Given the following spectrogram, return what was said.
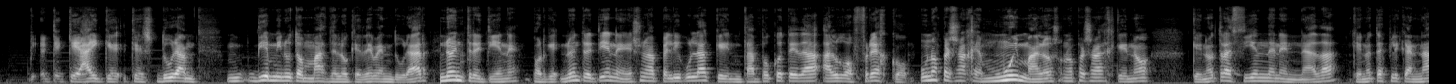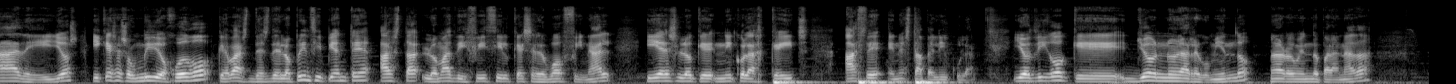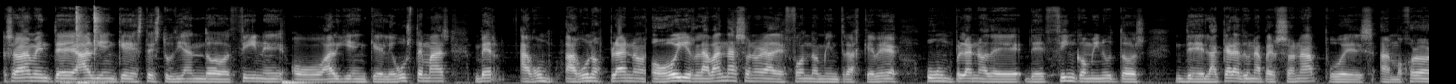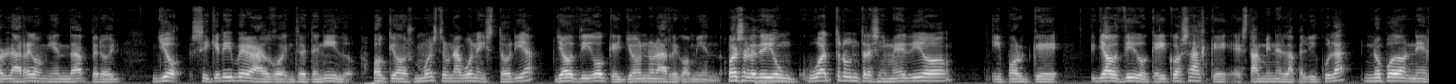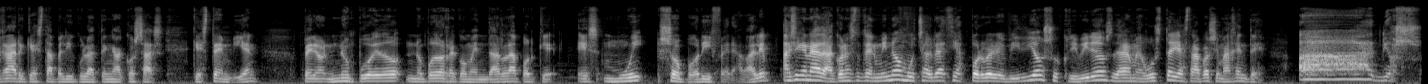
que, hay, que, que, duran 10 minutos más de lo que deben durar. No entretiene, porque no entretiene, es una película que tampoco te da algo fresco. Unos personajes muy malos, unos personajes que no que no trascienden en nada, que no te explican nada de ellos y que es eso, un videojuego que vas desde lo principiante hasta lo más difícil que es el boss final y es lo que Nicolas Cage hace en esta película. Y os digo que yo no la recomiendo, no la recomiendo para nada. Solamente alguien que esté estudiando cine o alguien que le guste más ver algún, algunos planos o oír la banda sonora de fondo mientras que ve un plano de 5 minutos de la cara de una persona, pues a lo mejor la recomienda, pero yo, si queréis ver algo entretenido o que os muestre una buena historia, ya os digo que yo no la recomiendo. Por eso le doy un 4, un 3,5 y porque ya os digo que hay cosas que están bien en la película. No puedo negar que esta película tenga cosas que estén bien, pero no puedo, no puedo recomendarla porque es muy soporífera, ¿vale? Así que nada, con esto termino. Muchas gracias por ver el vídeo, suscribiros, dar a me gusta y hasta la próxima, gente. ¡Adiós!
